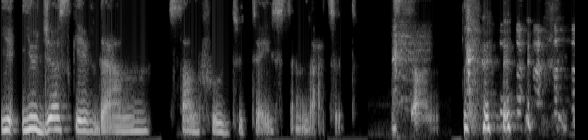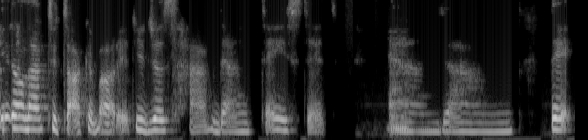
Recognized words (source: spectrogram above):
you, you just give them some food to taste, and that's it. done. you don't have to talk about it you just have them taste it and um, they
